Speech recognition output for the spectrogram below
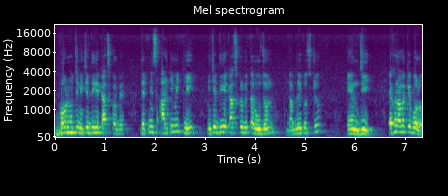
ভর হচ্ছে নিচের দিকে কাজ করবে। দ্যাট মিনস আলটিমেটলি নিচের দিকে কাজ করবে তার ওজন W equals to M G এখন আমাকে বলো,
